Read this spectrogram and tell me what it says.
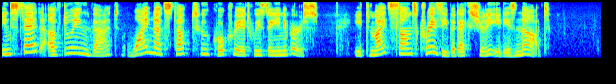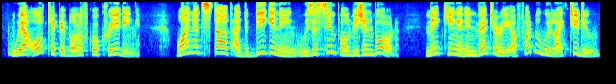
Instead of doing that, why not start to co create with the universe? It might sound crazy, but actually it is not. We are all capable of co creating. Why not start at the beginning with a simple vision board, making an inventory of what we would like to do,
